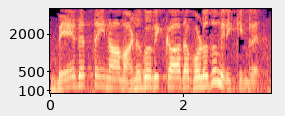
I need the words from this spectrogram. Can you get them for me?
பேதத்தை நாம் அனுபவிக்காத பொழுதும் இருக்கின்றது.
